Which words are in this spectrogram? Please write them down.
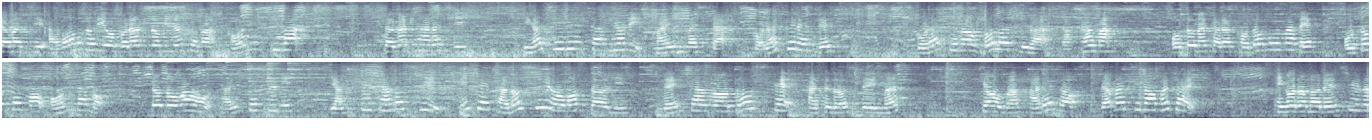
下町阿波踊りをご覧の皆様こんにちは。相模原市東林間より参りました娯楽連です。娯楽の5の字は仲間。大人から子供まで男も女も人の輪を大切にやって楽しい見て楽しいをモットーに年間を通して活動しています。今日は晴れの座町の舞台。日頃の練習の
